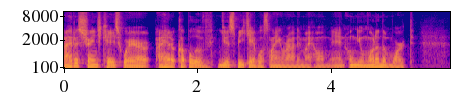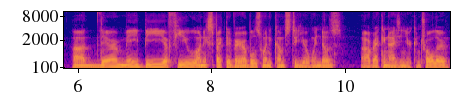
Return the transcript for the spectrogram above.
I had a strange case where I had a couple of USB cables lying around in my home and only one of them worked. Uh, there may be a few unexpected variables when it comes to your Windows uh, recognizing your controller.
